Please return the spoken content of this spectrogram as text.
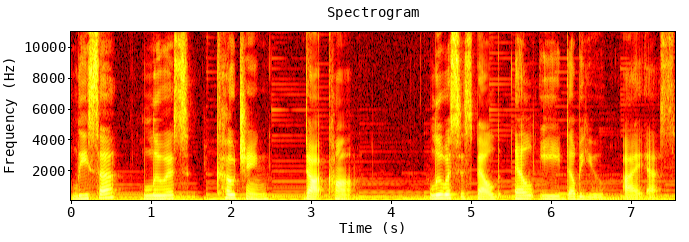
lisalewiscoaching.com. Lewis is spelled L E W I S.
